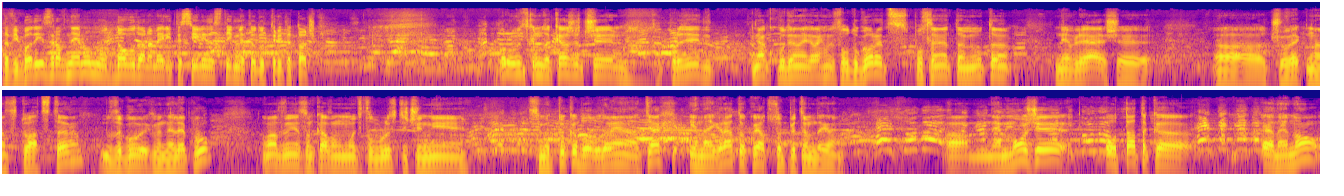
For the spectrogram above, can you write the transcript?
да ви бъде изравнено, но отново да намерите сили да стигнете до трите точки? Първо искам да кажа, че преди няколко дена играхме с Лодогорец. Последната минута не влияеше а, човек на ситуацията. Загубихме нелепо. Аз винаги съм казал на моите футболисти, че ние сме тук благодарение на тях и на играта, която се опитвам да играем. А, не може от татъка е на едно,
